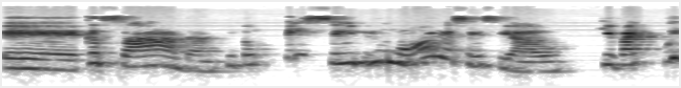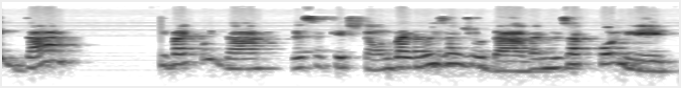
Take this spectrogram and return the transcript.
é, cansada, então tem sempre um óleo essencial que vai cuidar, que vai cuidar dessa questão, vai nos ajudar, vai nos acolher.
